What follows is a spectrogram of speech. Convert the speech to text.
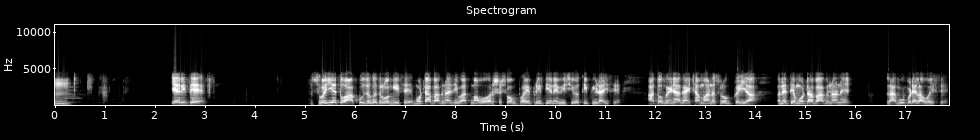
હમ. એ રીતે જોઈએ તો આખું જગત રોગી છે. મોટા ભાગના જીવાત્માઓ હર્ષ શોક ભય પ્રીતિ અને વિષયોથી પીડાય છે. આ તો ગણ્યા ગાંઠા માનસ રોગ કહ્યા અને તે મોટા ભાગનાને લાગુ પડેલા હોય છે.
